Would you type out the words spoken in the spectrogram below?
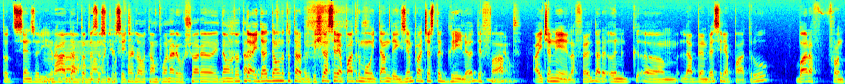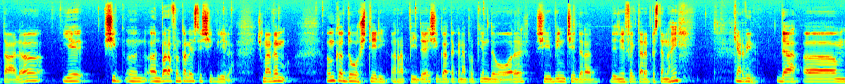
tot senzorii, radar, Mamă, toate astea mamă, sunt ce puse să aici. faci la o tamponare ușoară, îi dau una totală. Da, îi dau daună totală, pentru că și la seria 4 mă uitam, de exemplu, această grilă, de fapt, Meu. aici nu e la fel, dar în, um, la BMW seria 4, bara frontală e și în, în bara frontală este și grila. Și mai avem încă două știri rapide și gata că ne apropiem de o oră și vin cei de la dezinfectare peste noi. Chiar vin. Da, uh,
